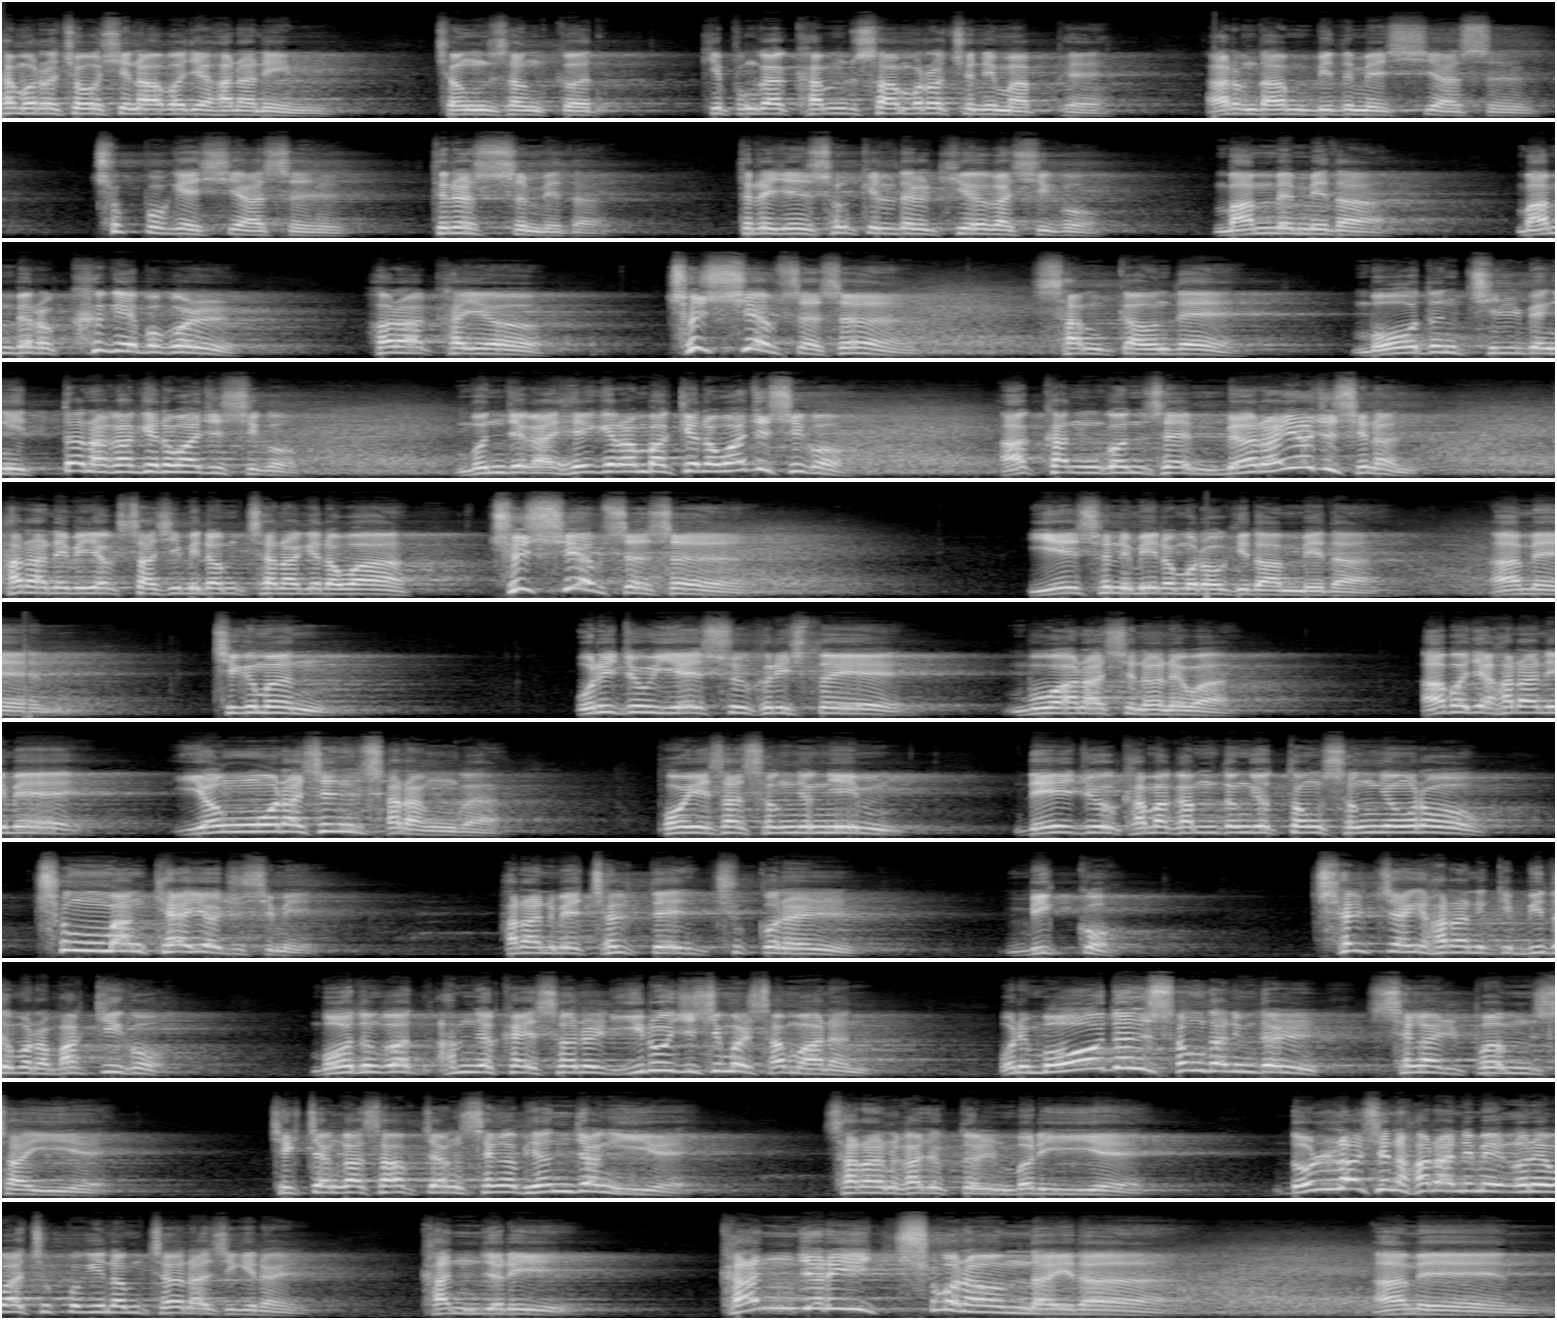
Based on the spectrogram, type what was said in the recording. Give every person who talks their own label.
Speaker 1: 참으로 좋으신 아버지 하나님 정성껏 기쁨과 감사함으로 주님 앞에 아름다운 믿음의 씨앗을 축복의 씨앗을 드렸습니다. 들어진 손길들 기억하시고 만배입니다. 만배로 크게 복을 허락하여 주시옵소서 삶 가운데 모든 질병이 떠나가게 도와주시고 문제가 해결한 받게 도와주시고 악한 권세 멸하여 주시는 하나님의 역사심이 넘쳐나게 도와 주시옵소서. 예수님 이름으로 기도합니다. 아멘. 지금은 우리 주 예수 그리스도의 무한하신 은혜와 아버지 하나님의 영원하신 사랑과 보혜사 성령님 내주 감화감동교통 성령으로 충만케 하여 주심이 하나님의 절대 주권을 믿고 철저하게 하나님께 믿음으로 맡기고 모든 것 합력하여 선을 이루어지심을 사모하는 우리 모든 성도님들 생활 범사 이에 직장과 사업장 생업 현장 이외 사랑하는 가족들 머리 위에 놀라신 하나님의 은혜와 축복이 넘쳐나시기를 간절히 간절히 축원하옵나이다. 아멘.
